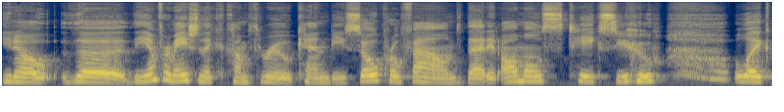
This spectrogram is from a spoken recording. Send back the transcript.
you know, the the information that could come through can be so profound that it almost takes you like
